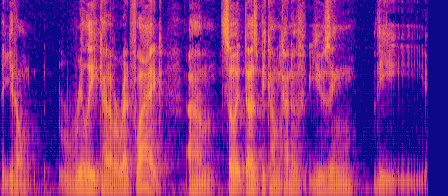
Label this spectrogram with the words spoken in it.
you know, really kind of a red flag. Um, so it does become kind of using the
